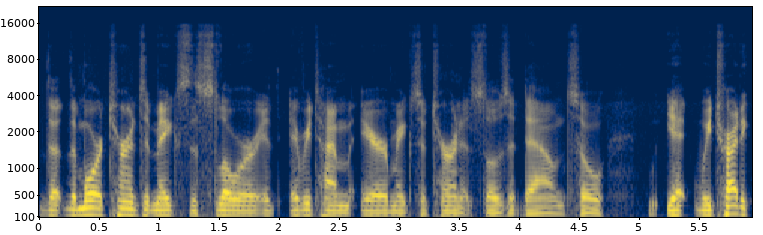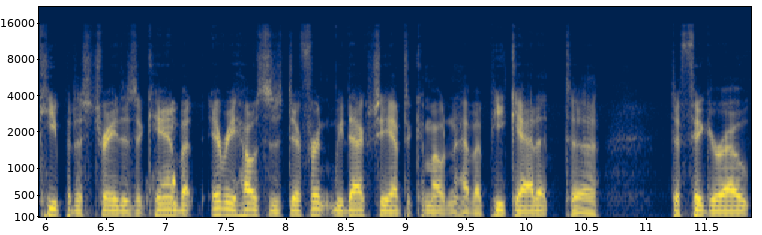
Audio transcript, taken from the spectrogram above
the the more turns it makes, the slower. It, every time air makes a turn, it slows it down. So yeah, we try to keep it as straight as it can, but every house is different. We'd actually have to come out and have a peek at it to to figure out,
